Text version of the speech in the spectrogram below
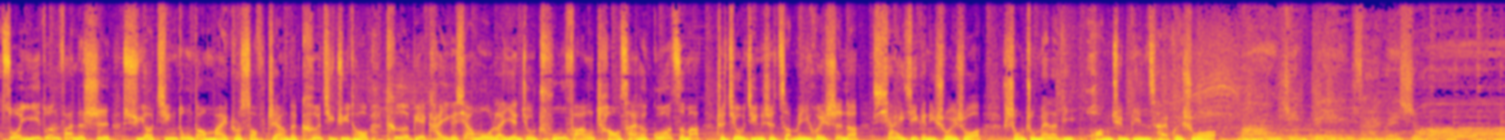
做一顿饭的事需要惊动到 Microsoft 这样的科技巨头，特别开一个项目来研究厨房炒菜和锅子吗？这究竟是怎么一回事呢？下一集跟你说一说。守住 Melody，黄俊斌才会说。黄俊斌才会说。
